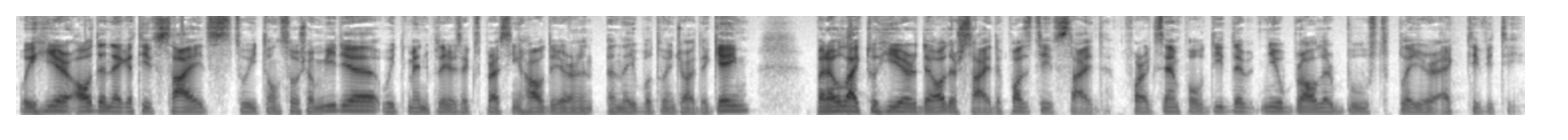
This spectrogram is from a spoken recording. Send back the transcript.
We hear all the negative sides to it on social media, with many players expressing how they are un- unable to enjoy the game. But I would like to hear the other side, the positive side. For example, did the new brawler boost player activity?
